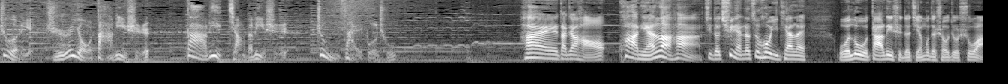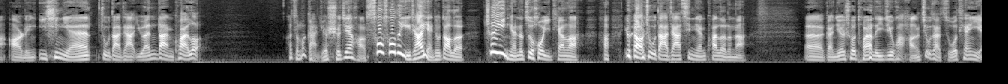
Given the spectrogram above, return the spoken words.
这里只有大历史，大力讲的历史正在播出。嗨，大家好，跨年了哈！记得去年的最后一天嘞，我录大历史的节目的时候就说啊，二零一七年祝大家元旦快乐。可怎么感觉时间好像嗖嗖的一眨眼就到了这一年的最后一天了？哈，又要祝大家新年快乐了呢？呃，感觉说同样的一句话，好像就在昨天也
